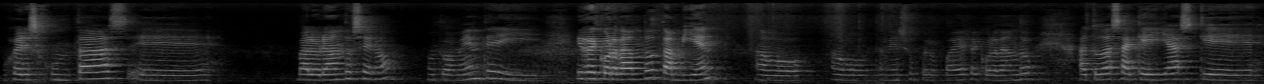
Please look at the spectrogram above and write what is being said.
mujeres juntas, eh, valorándose ¿no? mutuamente y, y, recordando también algo, también súper guay, recordando a todas aquellas que,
